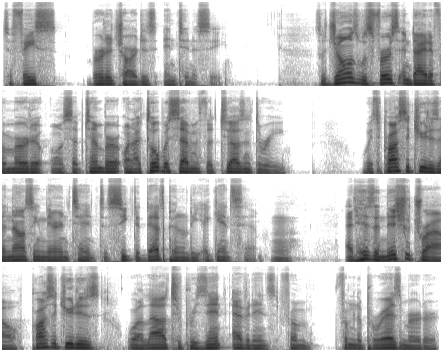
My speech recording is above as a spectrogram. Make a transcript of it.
to face murder charges in Tennessee. So Jones was first indicted for murder on September on October 7th of 2003, with prosecutors announcing their intent to seek the death penalty against him. At his initial trial, prosecutors were allowed to present evidence from, from the Perez murder,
